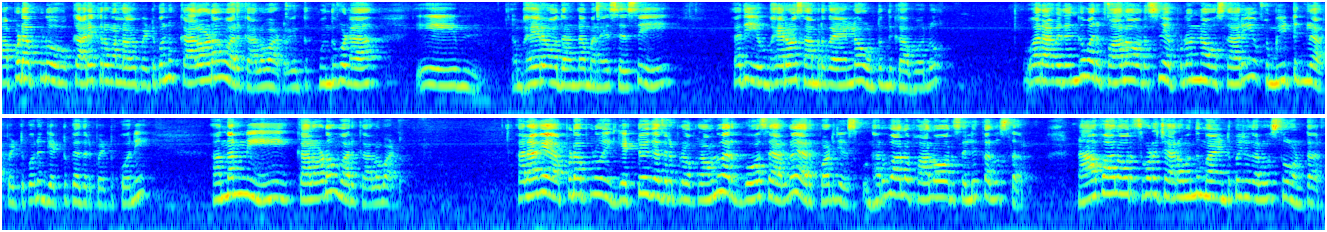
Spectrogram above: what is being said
అప్పుడప్పుడు కార్యక్రమంలాగా పెట్టుకొని కలవడం వారికి అలవాటు. ఇంతకు ముందు కూడా ఈ భైరవ దండం అనేసేసి అది భైరవ సాంప్రదాయంలో ఉంటుంది కాబోలు. వారు ఆ విధంగా వారి ఫాలోవర్స్ని ఎప్పుడన్నా ఒకసారి ఒక మీటింగ్లా పెట్టుకొని గెట్ టుగెదర్ పెట్టుకొని అందరినీ కలవడం వారికి అలవాటు. అలాగే అప్పుడప్పుడు ఈ గెట్ టుగెదర్ ప్రోగ్రాంలు వారి గోశాలలో ఏర్పాటు చేసుకుంటారు. వాళ్ళ ఫాలోవర్స్ వెళ్ళి కలుస్తారు. నా ఫాలోవర్స్ కూడా చాలామంది మా ఇంటికి వచ్చి కలుస్తూ ఉంటారు.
